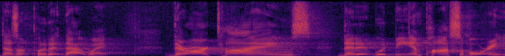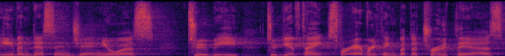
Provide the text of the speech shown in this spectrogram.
Doesn't put it that way. There are times that it would be impossible or even disingenuous to be to give thanks for everything but the truth is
